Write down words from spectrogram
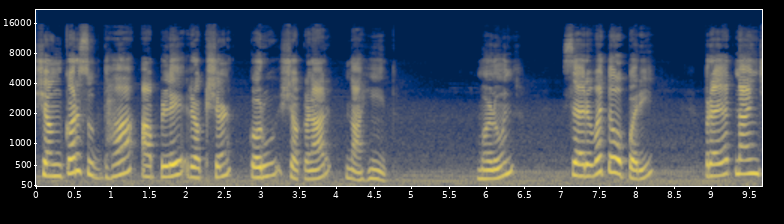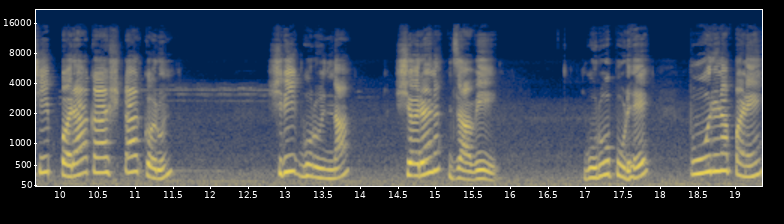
शंकरसुद्धा आपले रक्षण करू शकणार नाहीत. म्हणून सर्वतोपरी प्रयत्नांची पराकाष्ठा करून श्री गुरूंना शरण जावे. गुरुपुढे पूर्णपणे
